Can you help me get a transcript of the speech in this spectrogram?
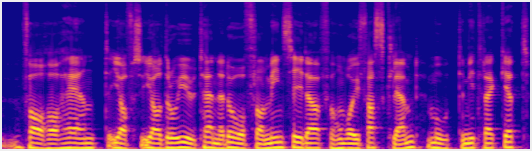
vad har hänt? Jag, jag drog ut henne då från min sida för hon var ju fastklämd mot mitträcket.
